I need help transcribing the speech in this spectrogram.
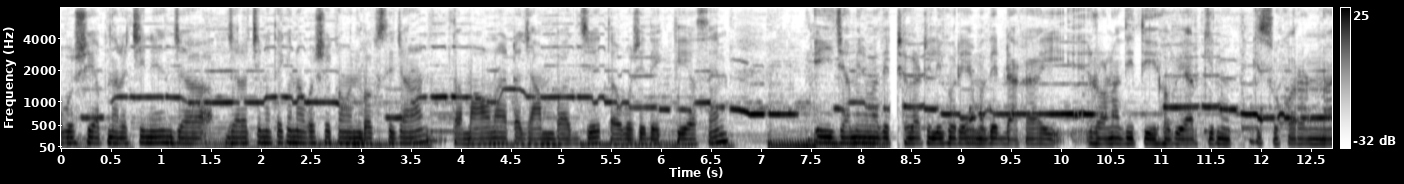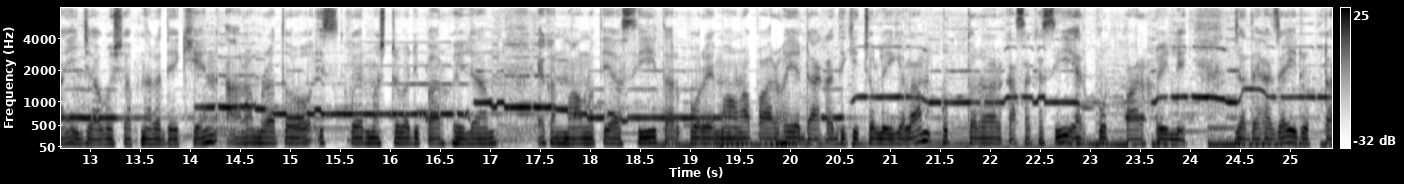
অবশ্যই আপনারা চিনেন, যা যারা চিনে থাকেন অবশ্যই কমেন্ট বক্সে জানান। তা মাওনা একটা জাম বাজছে, তা অবশ্যই দেখতেই আছেন। এই জামের মধ্যে ঠেলাঠেলি করে আমাদের ঢাকায় রওনা দিতেই হবে, আর কোনো কিছু করার নাই, যা অবশ্যই আপনারা দেখেন। আর আমরা তো স্কোয়ার মাস্টার বাড়ি পার হইলাম, এখন মাওনাতে আছি। তারপরে মাওনা পার হয়ে ঢাকা দিকে চলে গেলাম, উত্তরার কাছাকাছি এয়ারপোর্ট পার হইলে। যা দেখা যায় এই রোডটা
